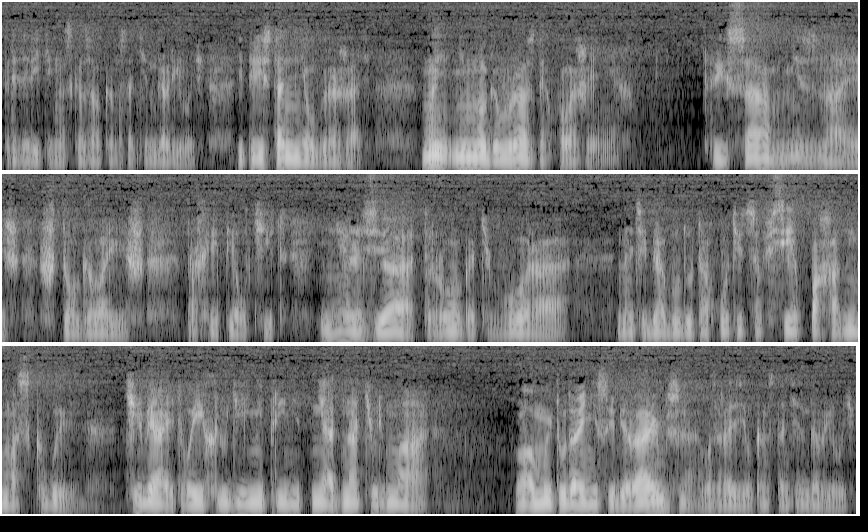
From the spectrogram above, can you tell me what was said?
презрительно сказал Константин Гаврилович. И перестань мне угрожать. Мы немного в разных положениях. Ты сам не знаешь, что говоришь, прохрипел Тит. Нельзя трогать вора. На тебя будут охотиться все паханы Москвы. Тебя и твоих людей не примет ни одна тюрьма. «А мы туда и не собираемся», — возразил Константин Гаврилович.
